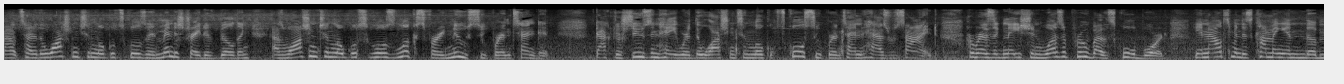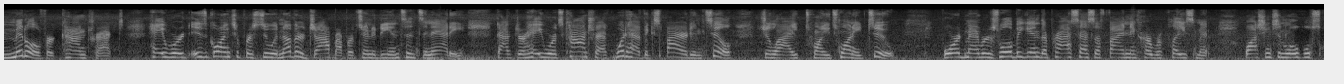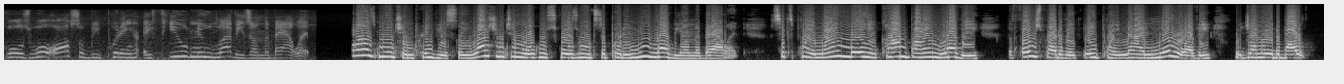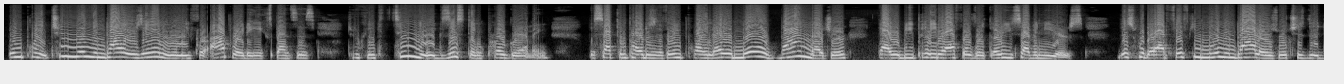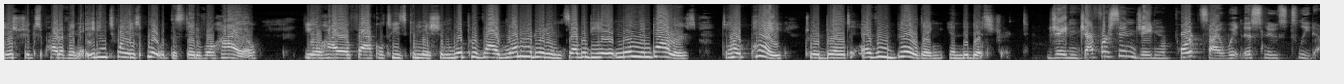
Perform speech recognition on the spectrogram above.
outside of the Washington Local Schools Administrative Building as Washington Local Schools looks for a new superintendent. Dr. Susan Hayward, the Washington Local School Superintendent, has resigned. Her resignation was approved by the school board. The announcement is coming in the middle of her contract. Hayward is going to pursue another job opportunity in Cincinnati. Dr. Hayward's contract would have expired until July 2022. Board members will begin the process of finding her replacement. Washington local schools will also be putting a few new levies on the ballot. As mentioned previously, Washington Local Schools wants to put a new levy on the ballot. 6.9 million combined levy, the first part of a 3.9 mil levy, would generate about $3.2 million annually for operating expenses to continue existing programming. The second part is a 3.0 mil bond measure that would be paid off over 37 years. This would add $50 million, which is the district's part of an 80-20 split with the state of Ohio. The Ohio Facilities Commission would provide $178 million to help pay to rebuild every building in the district. Jaden Jefferson, Jaden Reports, Eyewitness News, Toledo.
